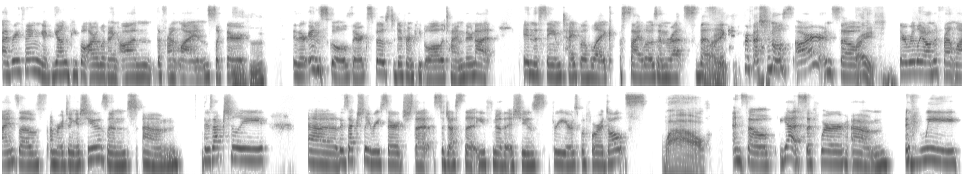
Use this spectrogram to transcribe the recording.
everything like young people are living on the front lines like they're Mhm. they're in schools they're exposed to different people all the time. They're not in the same type of like silos and ruts that Right. like professionals are and so right. they're really on the front lines of emerging issues. And um, there's actually uh, there's actually research that suggests that youth know the issues three years before adults. Wow. And so yes if we're um, if we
